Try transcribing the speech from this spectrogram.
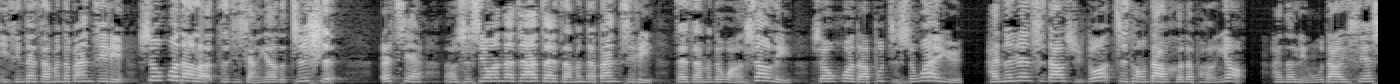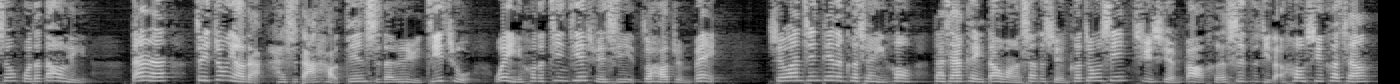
已经在咱们的班级里收获到了自己想要的知识，而且老师希望大家在咱们的班级里，在咱们的网校里收获的不只是外语，还能认识到许多志同道合的朋友，还能领悟到一些生活的道理。当然，最重要的还是打好坚实的日语基础，为以后的进阶学习做好准备。学完今天的课程以后，大家可以到网上的选课中心去选报合适自己的后续课程。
